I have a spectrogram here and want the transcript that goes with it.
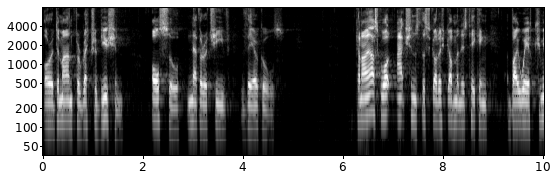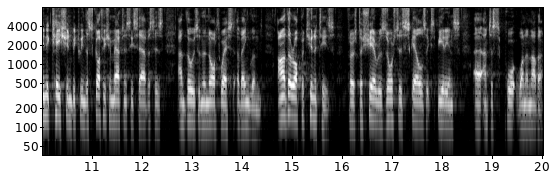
or a demand for retribution also never achieve their goals. Can I ask what actions the Scottish Government is taking by way of communication between the Scottish Emergency Services and those in the northwest of England? Are there opportunities for us to share resources, skills, experience uh, and to support one another?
